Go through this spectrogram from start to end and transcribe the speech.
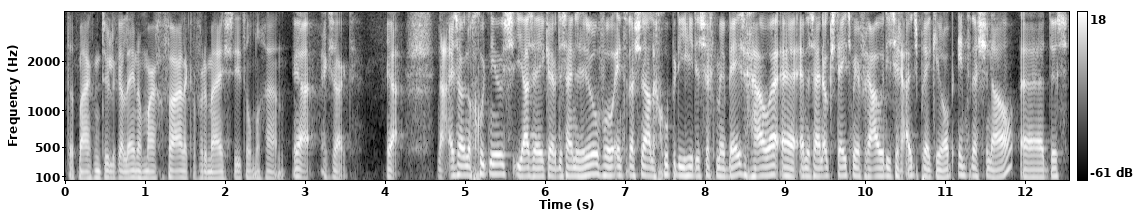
Dat maakt natuurlijk alleen nog maar gevaarlijker voor de meisjes die het ondergaan. ja, exact. Ja, nou is ook nog goed nieuws. Jazeker, er zijn dus heel veel internationale groepen die hier dus zich mee bezighouden. Eh en er zijn ook steeds meer vrouwen die zich uitspreken hierop, internationaal. Eh, dus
